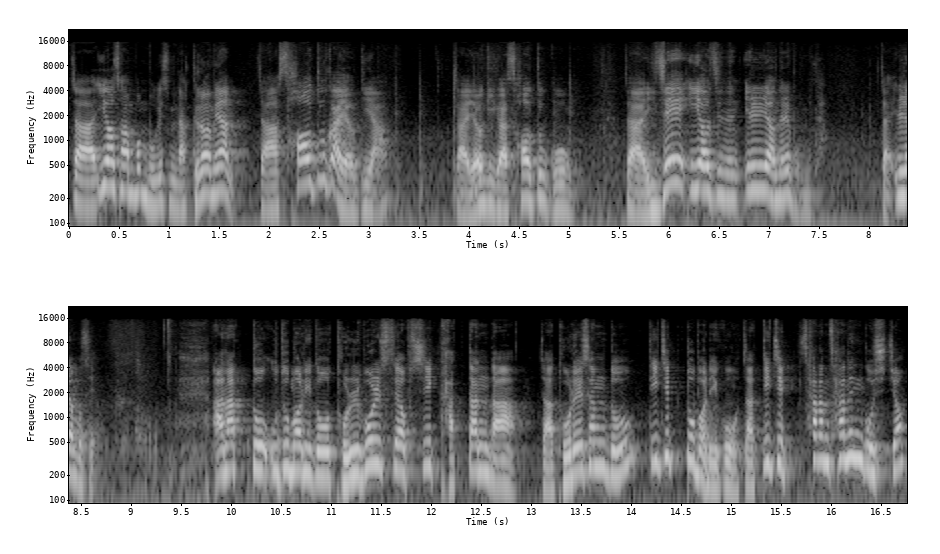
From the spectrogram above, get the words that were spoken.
자, 이어서 한번 보겠습니다. 그러면, 자, 서두가 여기야. 자, 여기가 서두고. 자, 이제 이어지는 1년을 봅니다. 자, 1년 보세요. 안악도 우두머리도 돌볼 새 없이 갓단다. 자, 도래샘도 띠집도 버리고, 자, 띠집, 사람 사는 곳이죠.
